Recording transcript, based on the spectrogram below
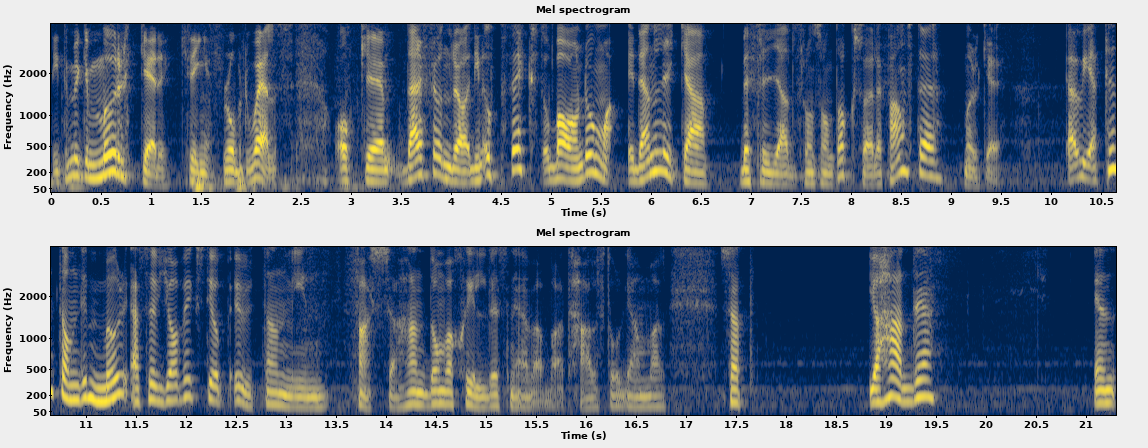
det är inte mycket mörker kring Robert Wells. Och därför undrar jag, din uppväxt och barndom, är den lika befriad från sånt också, eller fanns det mörker? Jag vet inte om det är mörkt. Alltså, jag växte upp utan min farsa. Han, de var skildes när jag var bara ett halvt år gammal. Så att jag hade en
